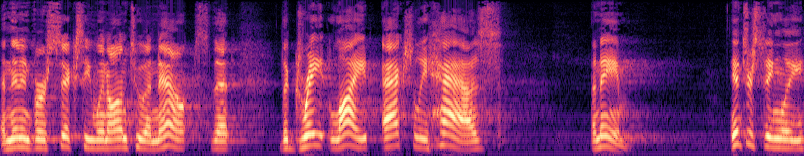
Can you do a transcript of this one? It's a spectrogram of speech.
And then in verse 6, he went on to announce that the great light actually has a name. Interestingly,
